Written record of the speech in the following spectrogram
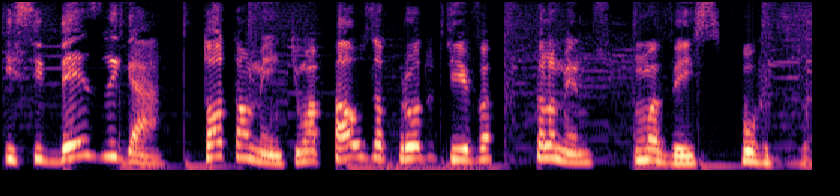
e se desligar totalmente. Uma pausa produtiva, pelo menos uma vez por dia.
